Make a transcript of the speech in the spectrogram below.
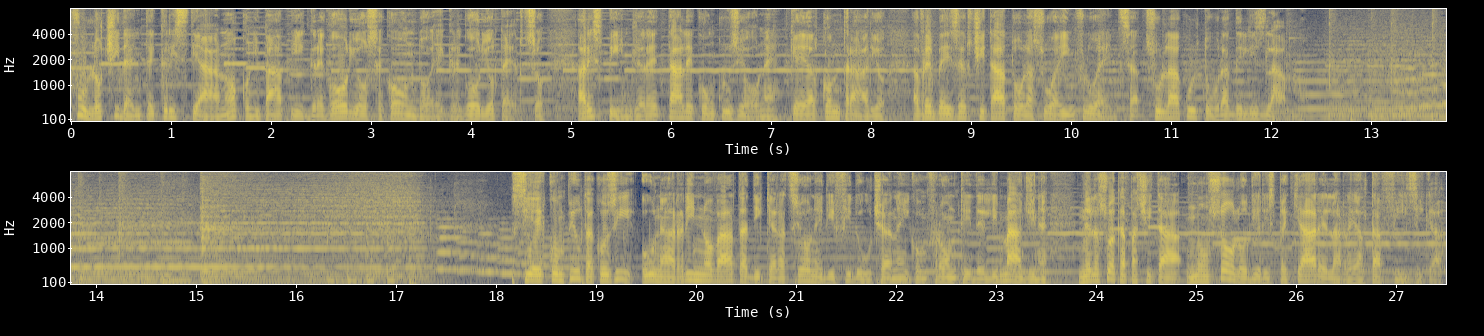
fu l'Occidente cristiano, con i papi Gregorio II e Gregorio III, a respingere tale conclusione che, al contrario, avrebbe esercitato la sua influenza sulla cultura dell'Islam. Si è compiuta così una rinnovata dichiarazione di fiducia nei confronti dell'immagine, nella sua capacità non solo di rispecchiare la realtà fisica,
